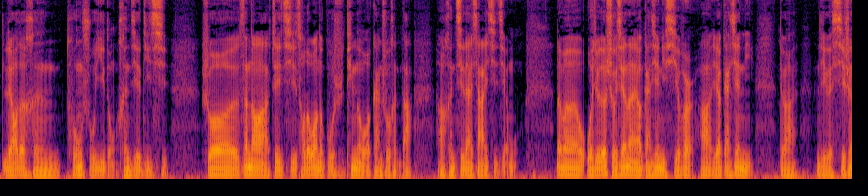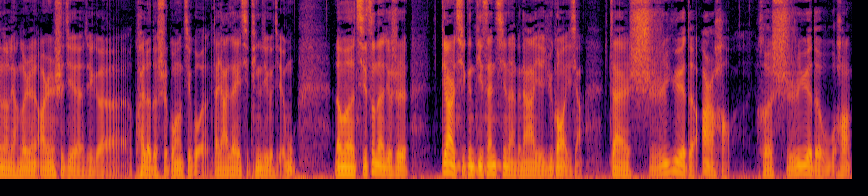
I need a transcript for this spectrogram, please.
聊得很通俗易懂，很接地气。”说三刀啊，这一期曹德旺的故事听得我感触很大啊，很期待下一期节目。那么我觉得首先呢，要感谢你媳妇儿啊，要感谢你，对吧？这个牺牲了两个人二人世界这个快乐的时光，结果大家在一起听这个节目。那么其次呢，就是第二期跟第三期呢，跟大家也预告一下，在十月的二号。和十月的五号，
